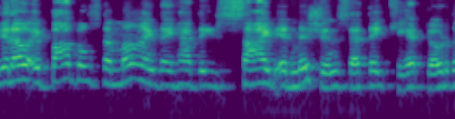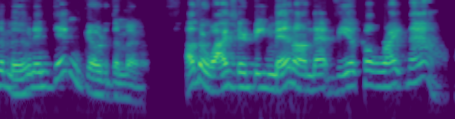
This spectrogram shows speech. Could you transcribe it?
You know, it boggles the mind. They have these side admissions that they can't go to the moon and didn't go to the moon. Otherwise, there'd be men on that vehicle right now.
